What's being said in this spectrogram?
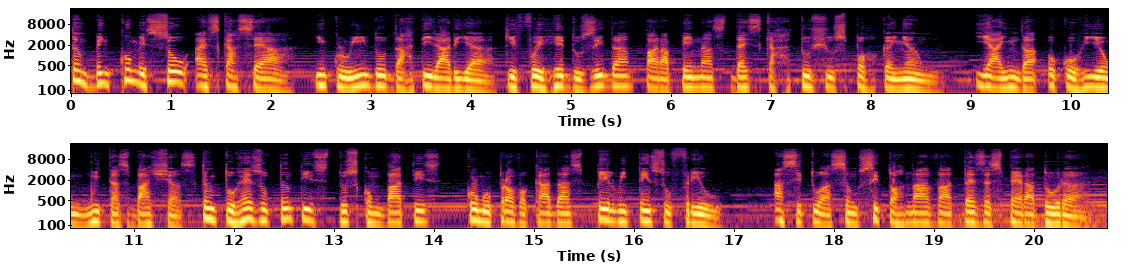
também começou a escassear, incluindo da artilharia, que foi reduzida para apenas 10 cartuchos por canhão. E ainda ocorriam muitas baixas, tanto resultantes dos combates como provocadas pelo intenso frio. A situação se tornava desesperadora.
